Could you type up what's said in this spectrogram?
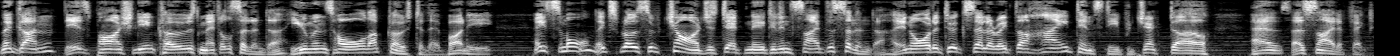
The gun is partially enclosed metal cylinder humans hold up close to their body. A small explosive charge is detonated inside the cylinder in order to accelerate the high density projectile. As a side effect,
